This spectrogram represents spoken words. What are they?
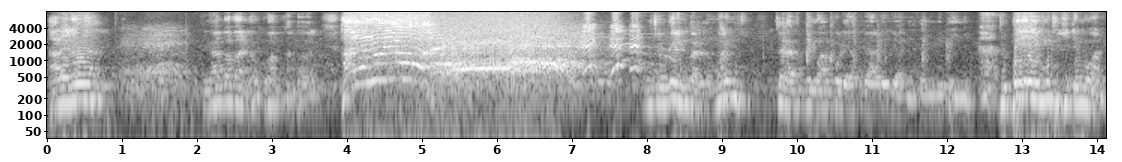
haleluya ngamba bano obagamba bano. Haleluya mukyogere mugalano mwalimu kyalavuddemu ankola eyakubyalo byano ezanyumidde ennyo. Tubeeremu tugiddemu wano.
